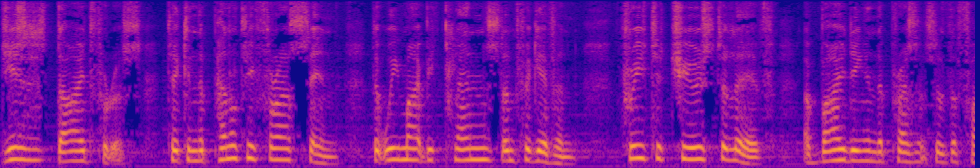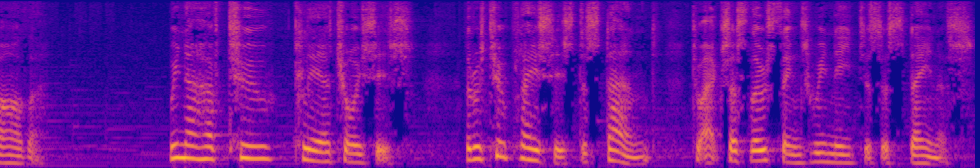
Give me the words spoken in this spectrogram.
Jesus died for us, taking the penalty for our sin, that we might be cleansed and forgiven, free to choose to live, abiding in the presence of the Father. We now have two clear choices. There are two places to stand to access those things we need to sustain us.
